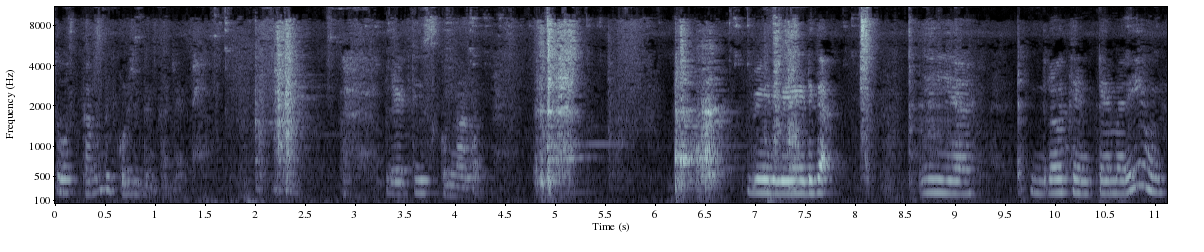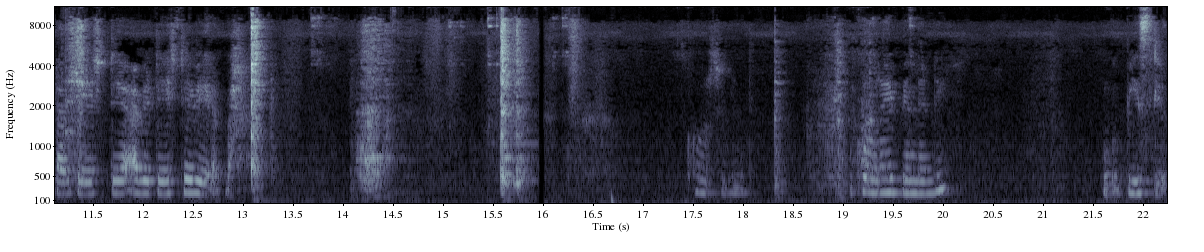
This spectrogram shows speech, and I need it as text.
చూస్తాను. మీకు కూడా చూపిస్తానండి ప్లేట్ తీసుకున్నాను. వేడి వేడిగా ఈ ఇందులో తింటే మరి ఉంటారు టేస్ట్ అవి టేస్టే వేరబ్బా. కూర చూడండి. కూర అయిపోయిందండి. ఇంకో పీసులు.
